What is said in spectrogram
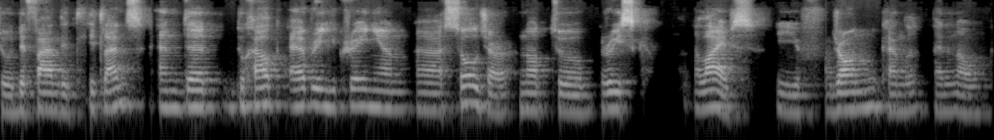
to defend its lands, and uh, to help every Ukrainian uh, soldier not to risk lives if drone can, I don't know,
